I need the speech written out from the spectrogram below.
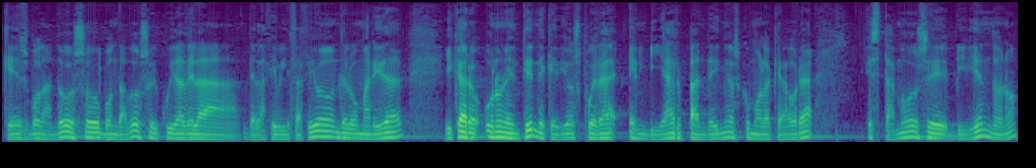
que es bondadoso, bondadoso y cuida de la, de la civilización, de la humanidad. Y claro, uno no entiende que Dios pueda enviar pandemias como la que ahora estamos eh, viviendo, ¿no?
